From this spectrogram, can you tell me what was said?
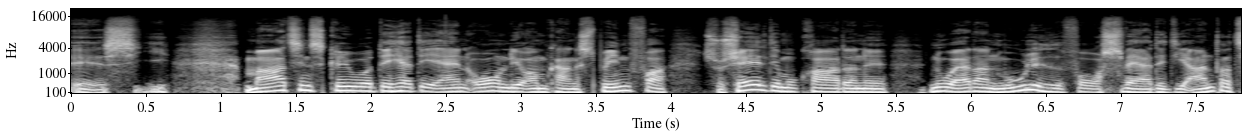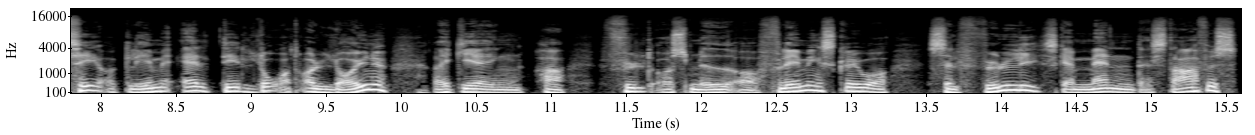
øh, sige. Martin skriver, at det her det er en ordentlig omgang spin fra Socialdemokraterne. Nu er der en mulighed for at sværte de andre til at glemme alt det lort og løgne, regeringen har fyldt os med. Og Flemming skriver, selvfølgelig skal manden da straffes,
